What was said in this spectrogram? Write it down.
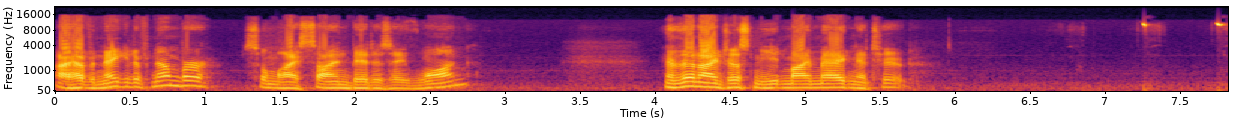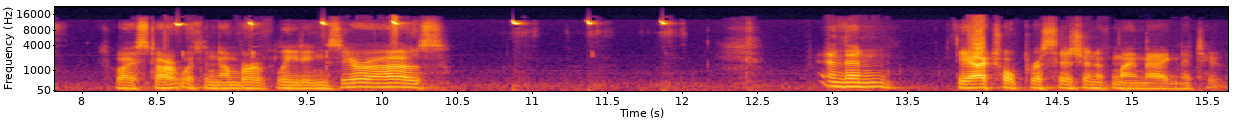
I have a negative number, so my sign bit is a 1. And then I just need my magnitude. So I start with a number of leading zeros, and then the actual precision of my magnitude.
